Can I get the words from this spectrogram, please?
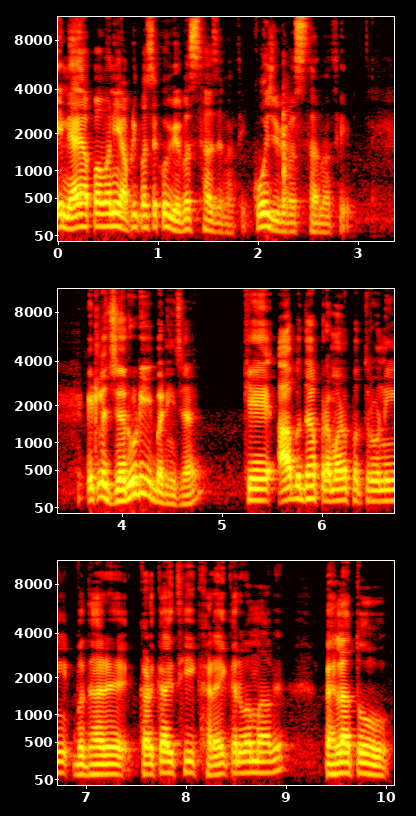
એ ન્યાય અપાવવાની આપણી પાસે કોઈ વ્યવસ્થા જ નથી, કોઈ જ વ્યવસ્થા નથી. એટલે જરૂરી બની જાય કે આ બધા પ્રમાણપત્રોની વધારે કડકાઈથી ખરાઈ કરવામાં આવે. પહેલાં તો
